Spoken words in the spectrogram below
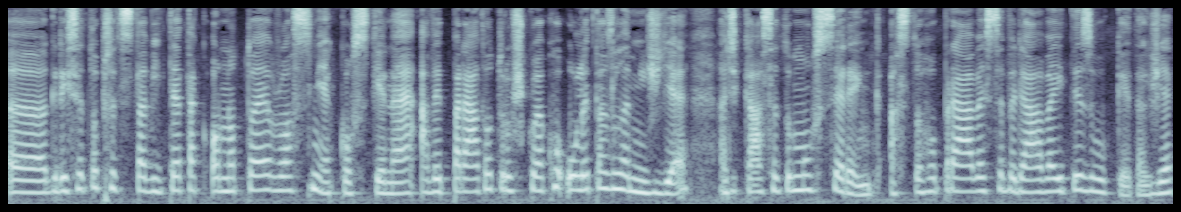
Eh, když se to představíte, tak ono to je vlastně kostěné a vypadá to trošku jako ulita z lemíždě a říká se tomu syring a z toho právě se vydávají ty zvuky. Takže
